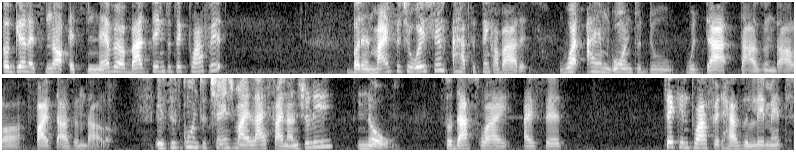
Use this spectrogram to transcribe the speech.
Again, it's not, it's never a bad thing to take profit. But in my situation, I have to think about it. What I am going to do with that $1,000, $5,000. Is this going to change my life financially? No. So that's why I said taking profit has a limit.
